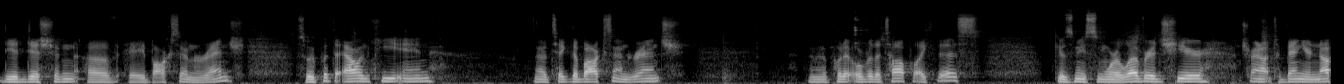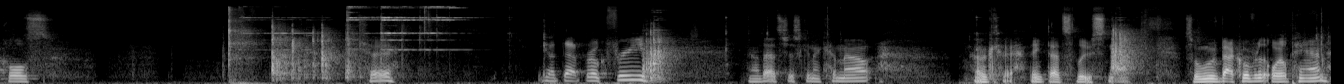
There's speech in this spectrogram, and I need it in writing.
the addition of a box end wrench. So we put the Allen key in. Now take the box end wrench. I'm gonna put it over the top like this. Gives me some more leverage here. Try not to bang your knuckles. Okay, got that broke free. Now that's just gonna come out. Okay, I think that's loose now. So we'll move back over to the oil pan.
